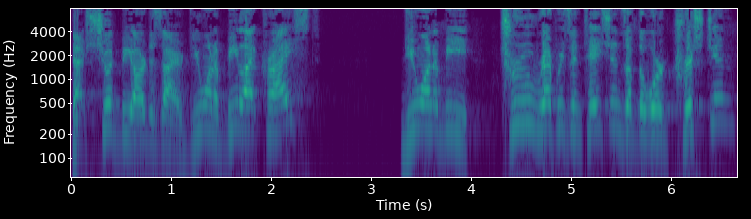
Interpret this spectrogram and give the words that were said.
That should be our desire. Do you want to be like Christ? Do you want to be true representations of the word Christian?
